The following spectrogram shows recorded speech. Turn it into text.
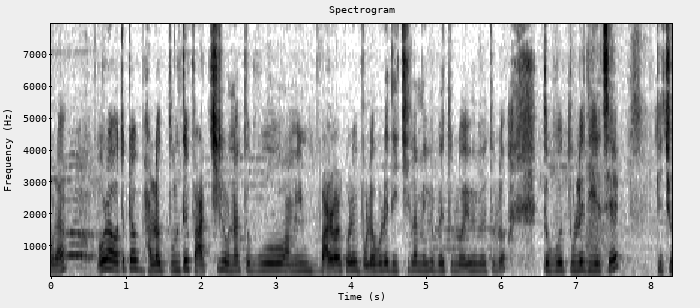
ওরা। ওরা অতটা ভালো তুলতে পারছিল না, তবুও আমি বারবার করে বলে বলে দিচ্ছিলাম, এইভাবে তুলো এইভাবে তুলো। তবুও তুলে দিয়েছে কিছু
